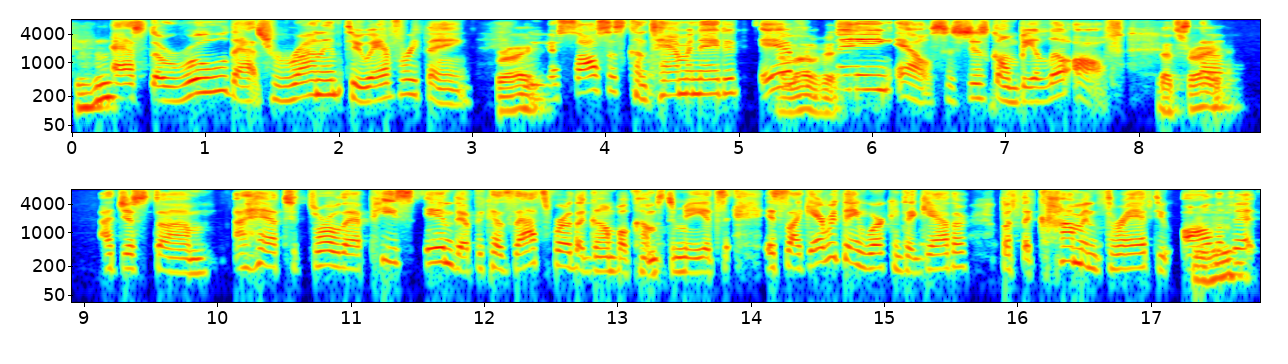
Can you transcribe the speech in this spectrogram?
mm-hmm. as the rule that's running through everything, right? Your sauce is contaminated. Everything else is just going to be a little off. That's right. I just um, I had to throw that piece in there because that's where the gumbo comes to me. It's it's like everything working together, but the common thread through all mm-hmm. of it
